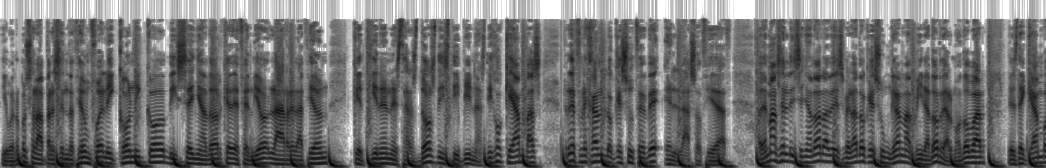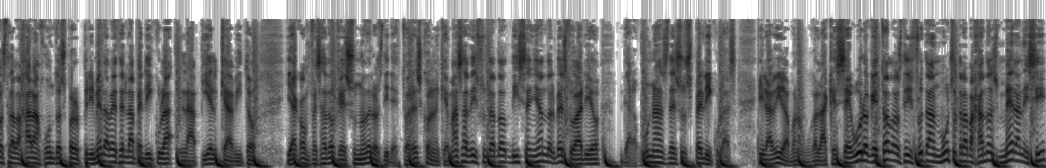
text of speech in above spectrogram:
Y bueno, pues a la presentación fue el icónico diseñador que defendió la relación que tienen estas dos disciplinas. Dijo que ambas reflejan lo que sucede en la sociedad. Además, el diseñador ha desvelado que es un gran admirador de Almodóvar desde que ambos trabajaran juntos por primera vez en la película La piel que habitó. Y ha confesado que es uno de los directores con el que más ha disfrutado diseñando el vestuario de algunas de sus películas. Y la diva, bueno, con la que seguro que todos disfrutan mucho trabajando es Melanie C.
